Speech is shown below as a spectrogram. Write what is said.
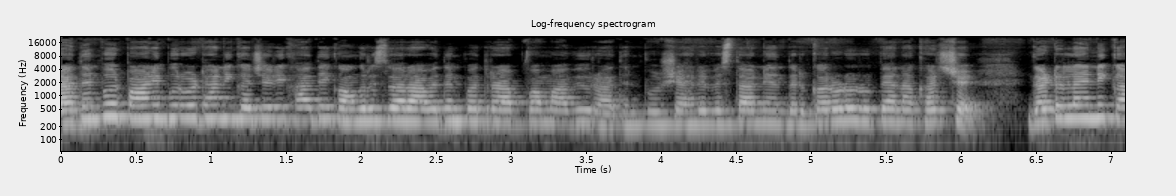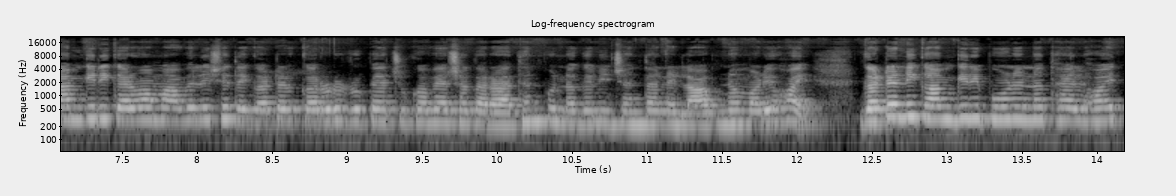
રાધનપુર પાણી પુરવઠાની કચેરી ખાતે કોંગ્રેસ દ્વારા આવેદનપત્ર આપવામાં આવ્યું. રાધનપુર શહેરી વિસ્તારની અંદર કરોડો રૂપિયાના ખર્ચે ગટર લાઇનની કામગીરી કરવામાં આવેલી છે. તે ગટર કરોડો રૂપિયા ચૂકવ્યા છતાં રાધનપુર નગરની જનતાને લાભ ન મળ્યો હોય, ગટરની કામગીરી પૂર્ણ ન થયેલ હોય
